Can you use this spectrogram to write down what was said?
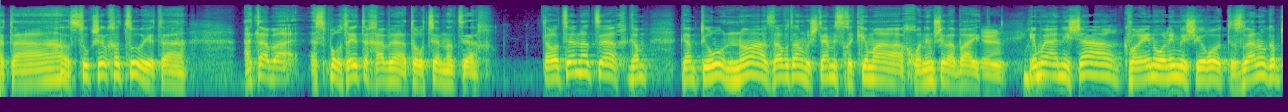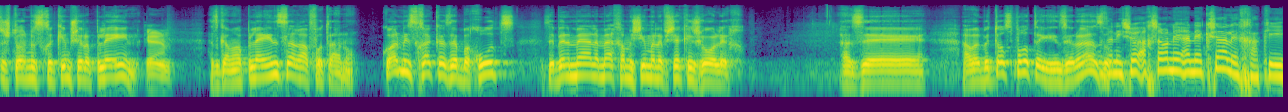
אתה סוג של חצוי, אתה, אתה הספורטאי אתה חייב, אתה רוצה לנצח. אתה רוצה לנצח, גם, גם תראו, נועה עזב אותנו בשתי המשחקים האחרונים של הבית. כן. אם הוא היה נשאר, כבר היינו עולים ישירות, אז לא לנו גם את השלוש משחקים של הפליי-אין. כן. אז גם הפליי-אין שרף אותנו. כל משחק כזה בחוץ, זה בין 100 ל-150 אלף שקל שהולך. אז, אה, אבל בתור ספורטאי זה לא אז יעזור. אני שואל, עכשיו אני, אני אקשה עליך, כי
